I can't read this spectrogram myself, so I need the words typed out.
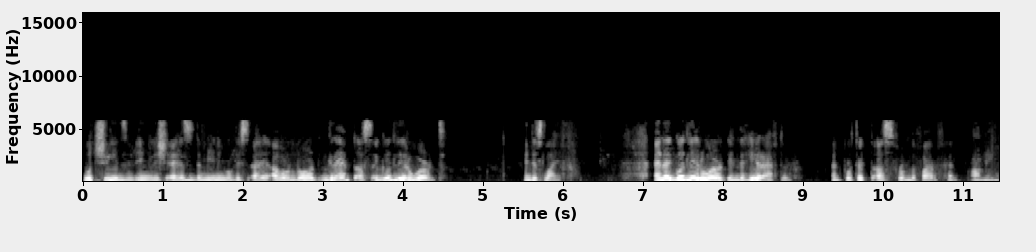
Which reads in English as, the meaning of this ayah, Our Lord, grant us a goodly reward in this life, and a goodly reward in the hereafter, and protect us from the fire of hell. Ameen.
